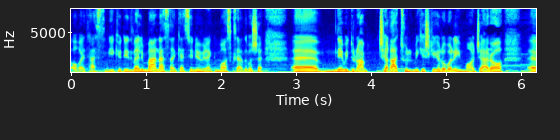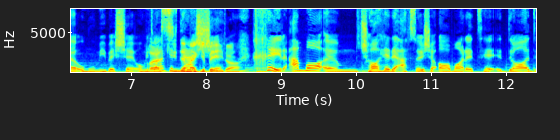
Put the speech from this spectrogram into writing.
آقای تسلیمی که دید ولی من اصلا کسی نمی‌بینم که ماسک زده باشه. نمی‌دونم چقدر طول می‌کشه که دوباره این ماجرا عمومی بشه. امیدوارم که مگه. به ایران؟ خیر اما ام، شاهد افزایش آمار تعداد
